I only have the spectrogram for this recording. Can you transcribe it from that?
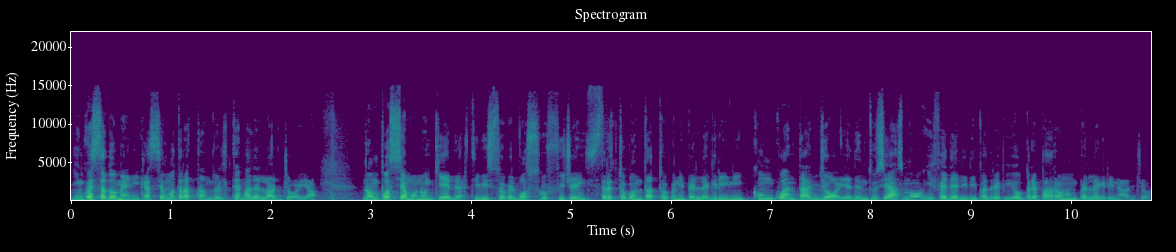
in questa domenica stiamo trattando il tema della gioia. Non possiamo non chiederti, visto che il vostro ufficio è in stretto contatto con i pellegrini, con quanta gioia ed entusiasmo i fedeli di Padre Pio preparano un pellegrinaggio.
